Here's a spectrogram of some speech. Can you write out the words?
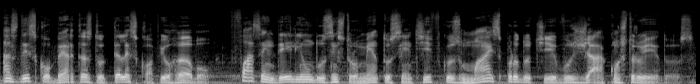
As descobertas do telescópio Hubble fazem dele um dos instrumentos científicos mais produtivos já construídos.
